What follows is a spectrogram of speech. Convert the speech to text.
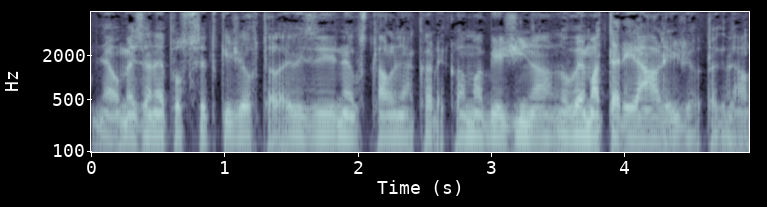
neomezené prostředky, že jo, v televizi neustále nějaká reklama běží na nové materiály, že jo, tak dále.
